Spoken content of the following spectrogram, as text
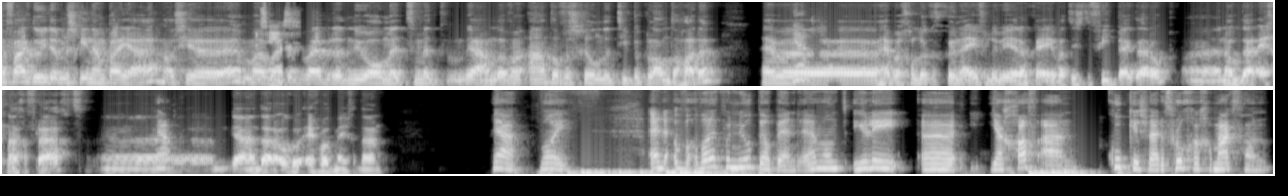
En vaak doe je dat misschien na een paar jaar. Als je, hè, maar wij, wij, hebben dat nu al met, met, ja, omdat we een aantal verschillende type klanten hadden. Hebben we ja. uh, hebben gelukkig kunnen evalueren, oké, wat is de feedback daarop? Uh, en ook daar echt naar gevraagd. Uh, ja. ja, en daar ook echt wat mee gedaan. Ja, mooi. En wat ik benieuwd ben, hè, want jullie, jij gaf aan, koekjes werden vroeger gemaakt van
